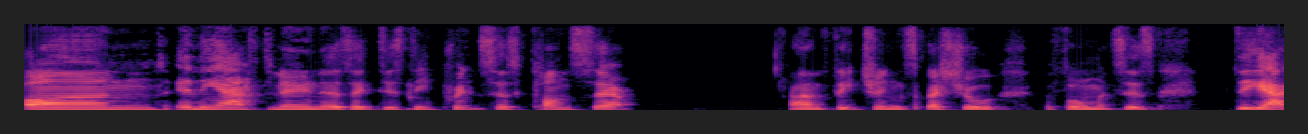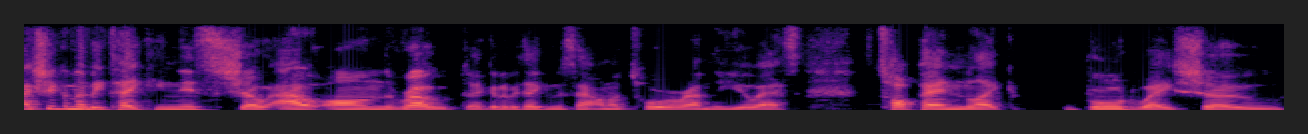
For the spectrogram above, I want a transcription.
on in the afternoon, there's a Disney Princess concert um, featuring special performances. They're actually going to be taking this show out on the road. They're going to be taking this out on a tour around the US, top end like Broadway show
